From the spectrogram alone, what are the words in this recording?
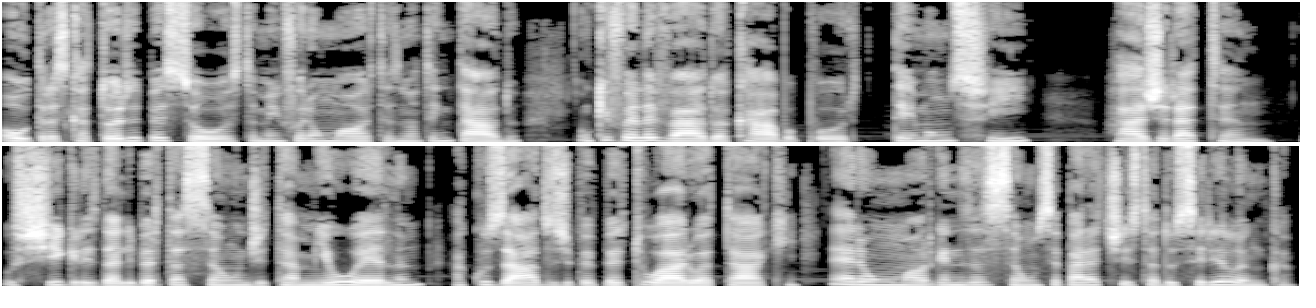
Outras 14 pessoas também foram mortas no atentado, o que foi levado a cabo por Temonshi Rajaratan, os Tigres da Libertação de Tamil Elan, acusados de perpetuar o ataque, eram uma organização separatista do Sri Lanka.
